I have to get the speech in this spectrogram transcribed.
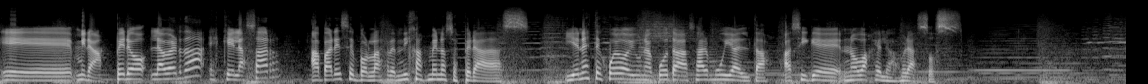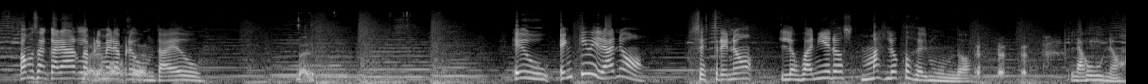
Eh, mira, pero la verdad es que el azar aparece por las rendijas menos esperadas. Y en este juego hay una cuota de azar muy alta, así que no bajes los brazos. Vamos a encarar la Bueno, primera pregunta, Edu. Dale. Edu, ¿en qué verano se estrenó Los bañeros más locos del mundo? La 1.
